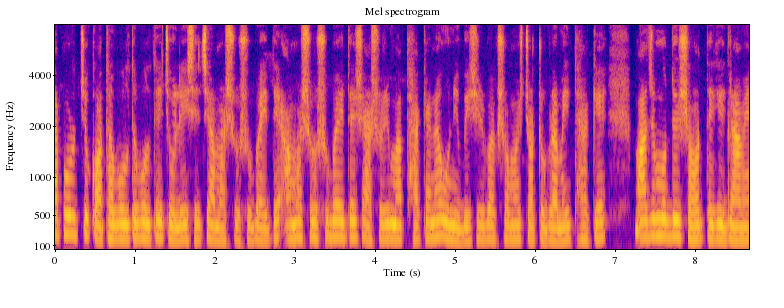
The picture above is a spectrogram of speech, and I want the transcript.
তারপর হচ্ছে কথা বলতে বলতে চলে এসেছে আমার শ্বশুরবাড়িতে। আমার শ্বশুরবাড়িতে শাশুড়ি মা থাকে না, উনি বেশিরভাগ সময় চট্টগ্রামেই থাকে। মাঝে মধ্যে শহর থেকে গ্রামে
